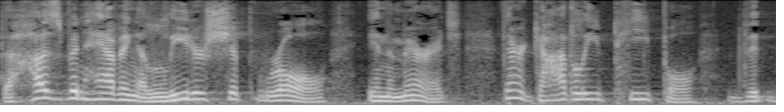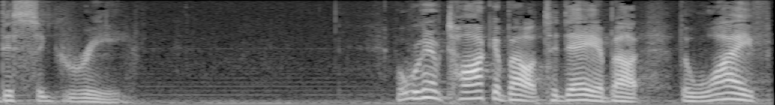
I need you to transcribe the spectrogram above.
the husband having a leadership role in the marriage, there are godly people that disagree. What we're going to talk about today about the wife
